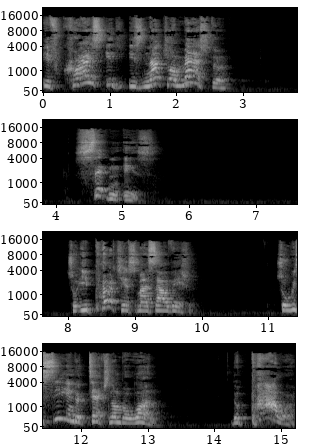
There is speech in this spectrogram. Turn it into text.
if Christ is not your master, Satan is. So he purchased my salvation. So we see in the text, number one, the power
